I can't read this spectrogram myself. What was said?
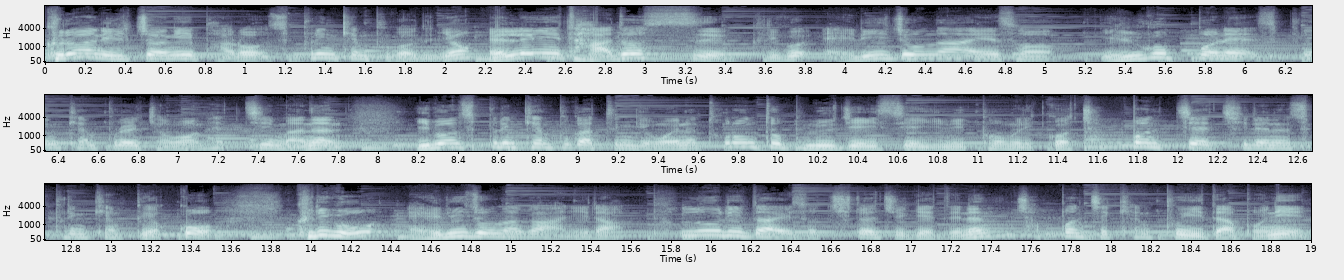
그러한 일정이 바로 스프링 캠프거든요. LA 다저스 그리고 애리조나에서 일곱 번의 스프링 캠프를 경험했지만은 이번 스프링 캠프 같은 경우에는 토론토 블루제이스의 유니폼을 입고 첫 번째 치르는 스프링 캠프였고 그리고 애리조나가 아니라 플로리다에서 치러지게 되는 첫 번째 캠프이다 보니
